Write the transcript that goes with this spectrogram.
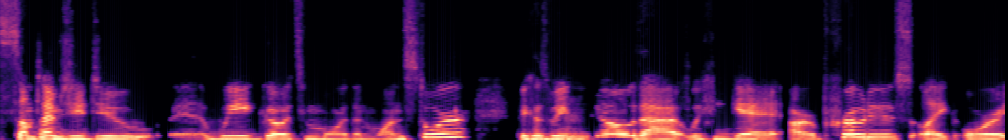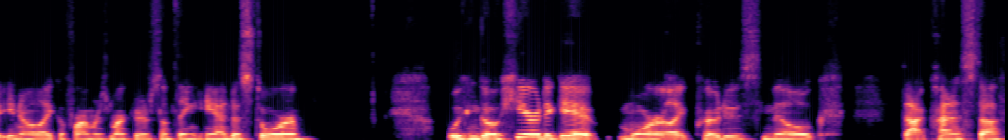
sometimes you do we go to more than one store because mm-hmm. we know that we can get our produce like or you know like a farmers market or something and a store. We can go here to get more like produce milk that kind of stuff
